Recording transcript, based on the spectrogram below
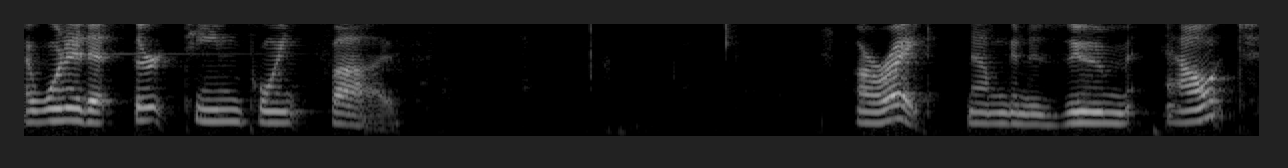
I want it at 13.5. All right, now I'm going to zoom out.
